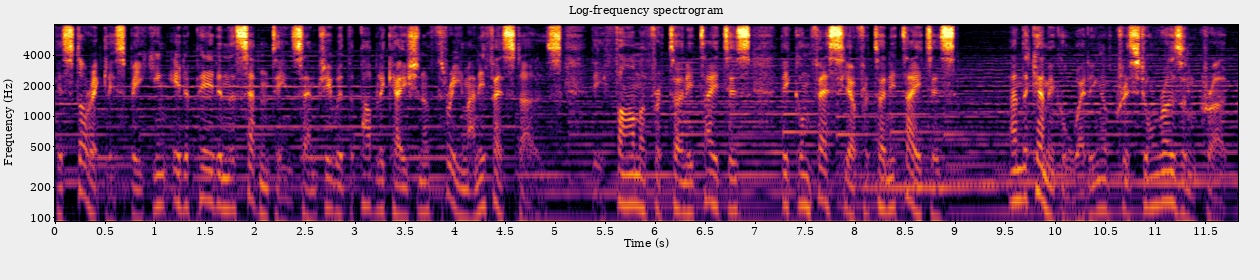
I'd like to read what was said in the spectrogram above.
Historically speaking, it appeared in the 17th century with the publication of three manifestos the Fama Fraternitatis, the Confessio Fraternitatis, and the Chemical Wedding of Christian Rosenkreuz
